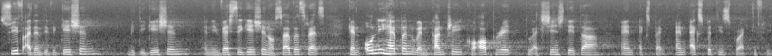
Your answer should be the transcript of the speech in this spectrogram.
Swift identification, mitigation, and investigation of cyber threats can only happen when countries cooperate to exchange data and, and expertise proactively.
